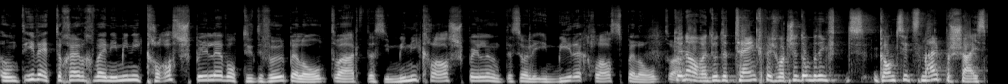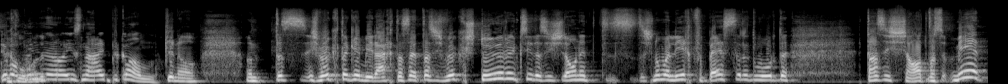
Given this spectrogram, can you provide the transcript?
Und ich will doch einfach, wenn ich meine Klasse spiele, will ich dafür belohnt werden, dass ich meine Klasse spiele und dann soll ich in meiner Klasse belohnt werden. genau, wenn du der Tank bist, willst du nicht unbedingt das ganze Sniper-Scheiß Ich will bekommen, nicht oder? einen neuen Sniper Gun. Genau. Und das ist wirklich, da gebe ich recht, das, das ist wirklich störend gewesen, das ist auch nicht, das ist nur leicht verbessert worden. Das ist schade. Was, mir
